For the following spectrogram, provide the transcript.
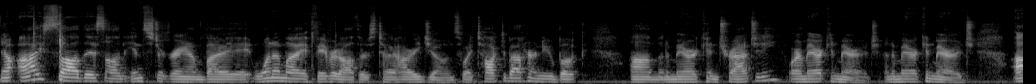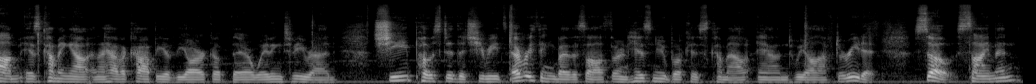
Now, I saw this on Instagram by one of my favorite authors, Tayari Jones, who I talked about her new book, um, An American Tragedy or American Marriage. An American Marriage um, is coming out, and I have a copy of the arc up there waiting to be read. She posted that she reads everything by this author, and his new book has come out, and we all have to read it. So, Simon,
